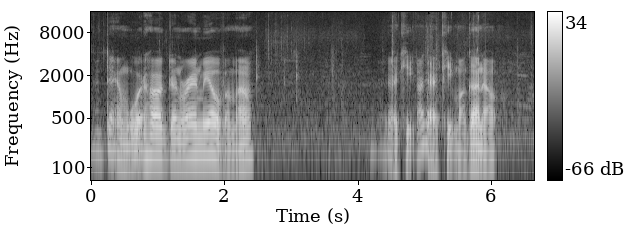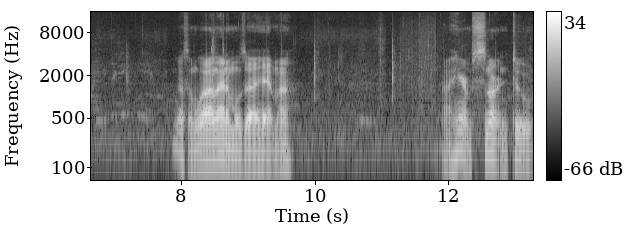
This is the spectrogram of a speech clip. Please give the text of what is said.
That damn warthog done ran me over, man. I gotta keep I gotta keep my gun out. Got some wild animals out here, man. I hear them snorting too.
